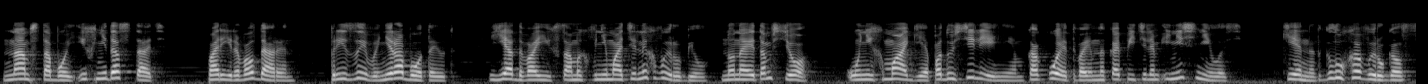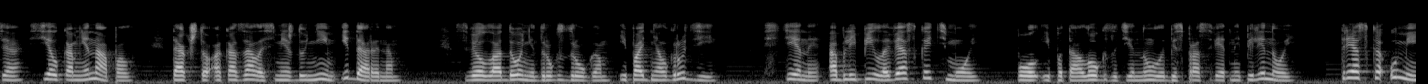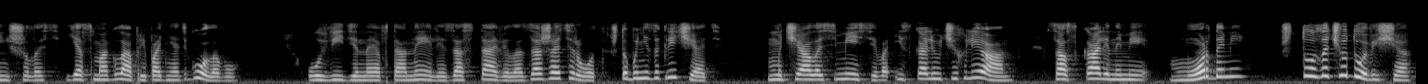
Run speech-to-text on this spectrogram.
Нам с тобой их не достать», — парировал Даррен. «Призывы не работают. Я двоих самых внимательных вырубил, но на этом все. У них магия под усилением, какое твоим накопителям и не снилось. Кеннет глухо выругался, сел ко мне на пол, так что оказалось между ним и Дарреном. Свел ладони друг с другом и поднял груди. Стены облепило вязкой тьмой, пол и потолок затянуло беспросветной пеленой. Тряска уменьшилась, я смогла приподнять голову. Увиденное в тоннеле заставило зажать рот, чтобы не закричать. Мчалось месиво из колючих лиан со скаленными мордами. Что за чудовища?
